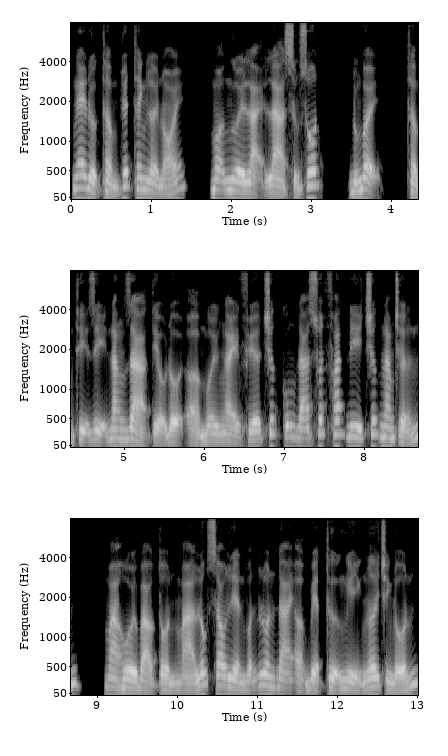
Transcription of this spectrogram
Nghe được thẩm tuyết thanh lời nói, mọi người lại là sửng sốt, đúng vậy, thẩm thị dị năng giả tiểu đội ở 10 ngày phía trước cũng đã xuất phát đi trước Nam Trấn, mà hồi bảo tồn mà lúc sau liền vẫn luôn đại ở biệt thự nghỉ ngơi trình đốn,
